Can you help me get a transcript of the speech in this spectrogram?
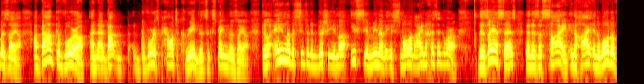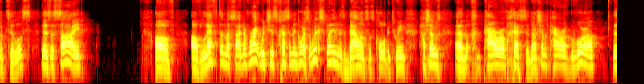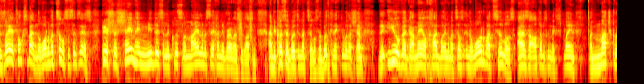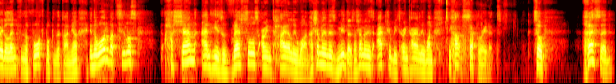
about Gavura and, and about Gavura's power to create, that's explained in the Zohar. The Zohar says that there's a side in the high in the world of Atzilus, there's a side of of left and left side of right, which is chesed and gvura. So we're explaining this balance, let's call it, between Hashem's um, power of chesed and Hashem's power of gvura. The Zohar talks about in the world of Atzilus, this exists. And because they're both in Atzilus, they're both connected with Hashem, the Iyu v'gameo chad ba'olam Atzilus, in the world of Atzilus, as the Alter is going to explain a much greater length in the fourth book of the Tanya, in the world of Atzilus, Hashem and his vessels are entirely one. Hashem and his midas, Hashem and his attributes are entirely one. You can't separate it. So, chesed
